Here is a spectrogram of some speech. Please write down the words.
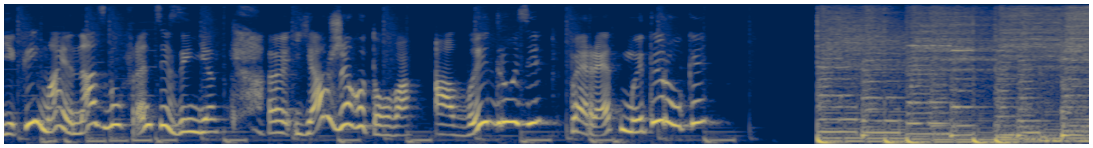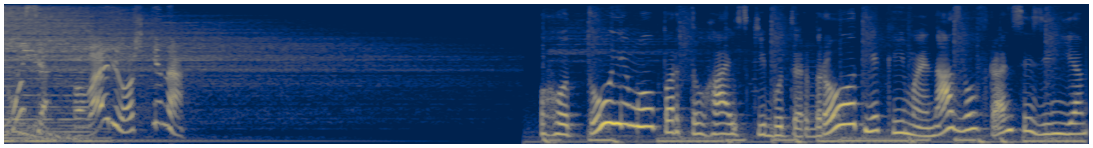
який має назву францезинья. Е, я вже готова. А ви, друзі, вперед мити руки. Нюся Паварьошкіна. Готуємо португальський бутерброд, який має назву францезінья.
